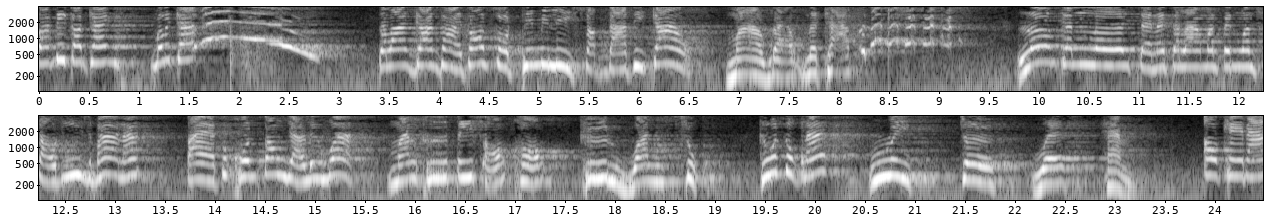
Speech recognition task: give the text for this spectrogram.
ปากดีก่อนแข่งมาเลยครับตารางการถ่ายทอดสดพรีเมียร์ลีกสัปดาห์ที่ 9 มาแล้วนะครับ เริ่มกันเลย แต่ในตารางมันเป็นวันเสาร์ที่ 25 นะ แต่ทุกคนต้องอย่าลืมว่ามันคือตีสองของคืนวันศุกร์คือวันศุกร์นะรีดเจอเวสต์แฮมโอเคนะ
